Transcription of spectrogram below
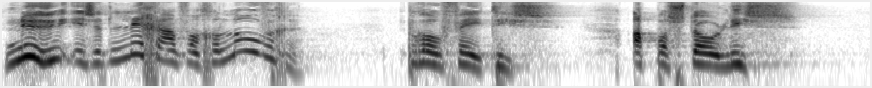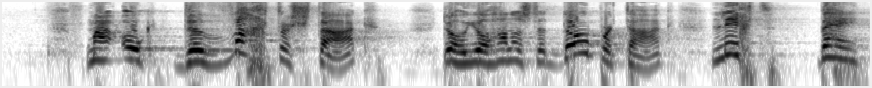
Nu is het lichaam van gelovigen profetisch, apostolisch. Maar ook de wachterstaak de Johannes de Dopertaak ligt bij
